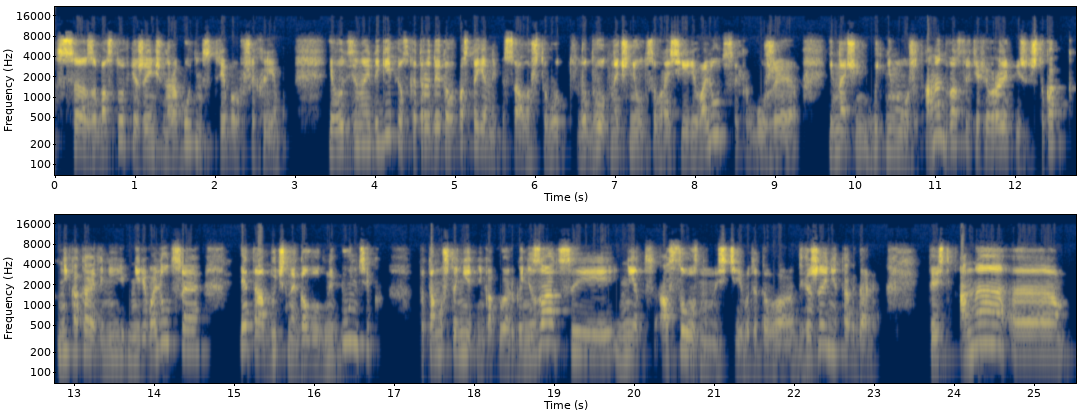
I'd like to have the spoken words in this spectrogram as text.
с забастовки женщин-работниц, требовавшей хлеба. И вот Зинаида Гиппиус, которая до этого постоянно писала, что вот, вот-вот начнется в России революция, как бы уже иначе быть не может, она 23 февраля пишет, что как, никакая это не, не революция, это обычный голодный бунтик, потому что нет никакой организации, нет осознанности вот этого движения и так далее. То есть она э,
